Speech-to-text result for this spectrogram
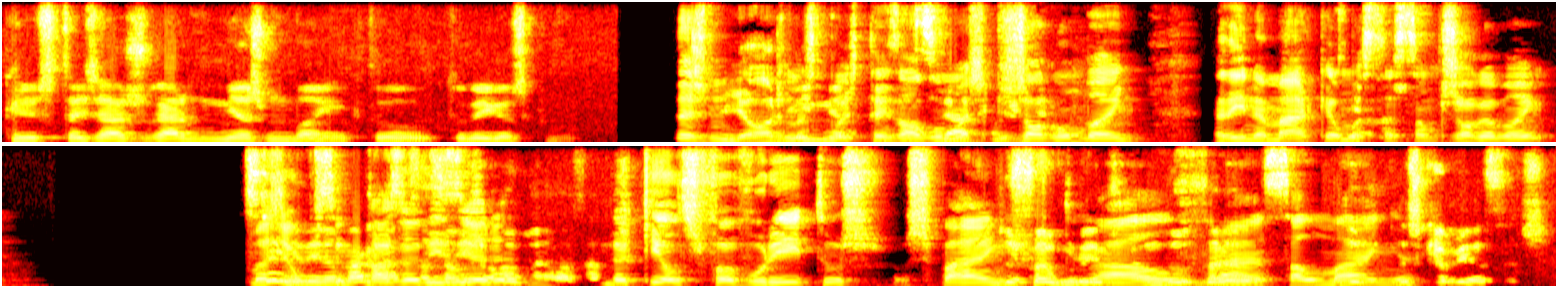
que esteja a jogar mesmo bem, que tu, tu digas que. Das melhores, mas depois tens algumas que jogam bem. A Dinamarca é uma seleção que joga bem. Mas Sim, eu estás a dizer daqueles favoritos, Espanha, Portugal, do, França, Alemanha. Das cabeças.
